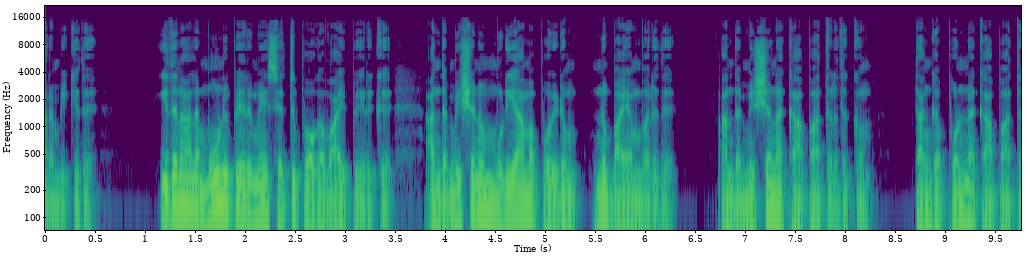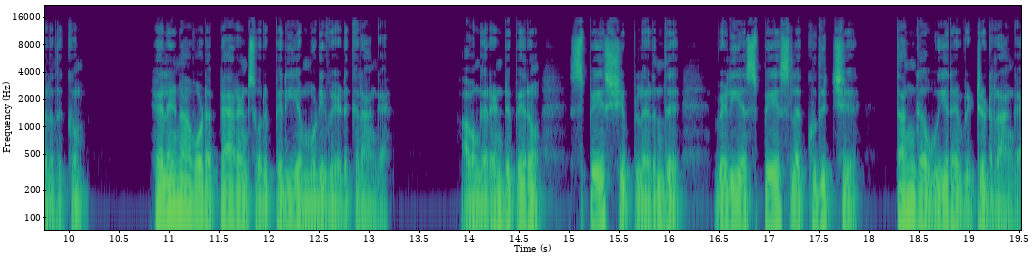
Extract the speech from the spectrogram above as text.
ஆரம்பிக்குது. இதனால மூணு பேருமே செத்து போக வாய்ப்பு இருக்கு. அந்த மிஷனும் முடியாம போயிடும்னு பயம் வருது. அந்த மிஷனை காப்பாத்துறதுக்கும் தங்க பொண்ணை காப்பாத்துறதுக்கும் ஹெலேனாவோட பேரண்ட்ஸ் ஒரு பெரிய முடிவு எடுக்கிறாங்க. அவங்க ரெண்டு பேரும் ஸ்பேஸ் ஷிப்ல இருந்து வெளியே ஸ்பேஸ்ல குதிச்சு தங்க உயிரை விட்டுடுறாங்க.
